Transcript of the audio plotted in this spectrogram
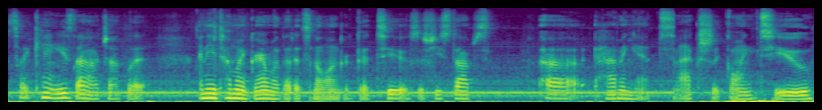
So I can't use the hot chocolate. I need to tell my grandma that it's no longer good too, so she stops uh, having it. I'm actually going to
